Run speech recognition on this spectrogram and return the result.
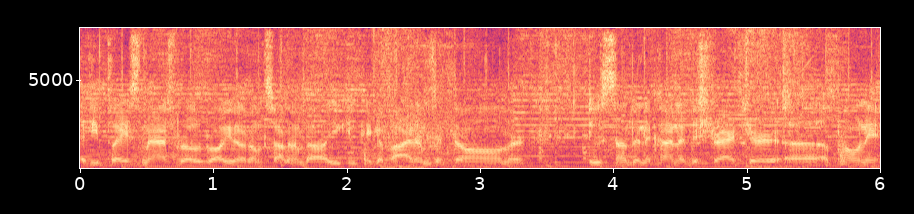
If you play Smash Bros. Brawl, you know what I'm talking about. You can pick up items and throw them, or do something to kind of distract your uh, opponent.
